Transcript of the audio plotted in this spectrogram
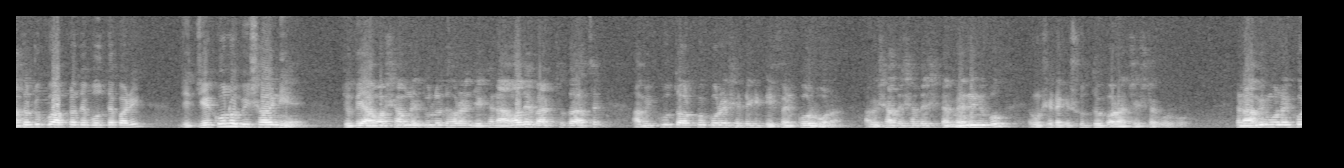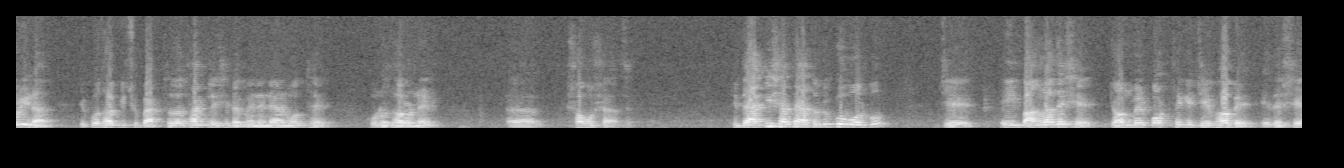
এতটুকু আপনাদের বলতে পারি যে যে কোনো বিষয় নিয়ে যদি আমার সামনে তুলে ধরেন যেখানে আমাদের ব্যর্থতা আছে, আমি কুতর্ক করে সেটাকে ডিফেন্ড করব না। আমি সাথে সাথে সেটা মেনে নিব এবং সেটাকে শুদ্ধ করার চেষ্টা করব। কারণ আমি মনে করি না যে কোথাও কিছু ব্যর্থতা থাকলে সেটা মেনে নেওয়ার মধ্যে কোনো ধরনের সমস্যা আছে। কিন্তু একই সাথে এতটুকুও বলব যে এই বাংলাদেশে জন্মের পর থেকে যেভাবে এদেশে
